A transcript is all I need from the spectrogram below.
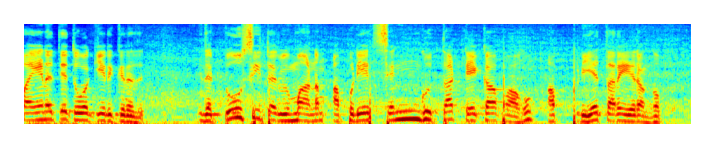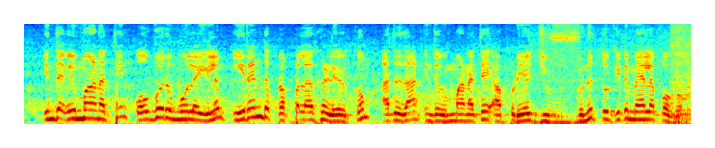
பயணத்தை துவக்கி இருக்கிறது இந்த டூ சீட்டர் விமானம் அப்படியே செங்குத்தா டேக் ஆஃப் ஆகும் அப்படியே தரையிறங்கும். இந்த விமானத்தின் ஒவ்வொரு மூலையிலும் இரண்டு ப்ரொப்பலர்கள் இருக்கும். அதுதான் இந்த விமானத்தை அப்படியே ஜிவ்னு தூக்கிட்டு மேலே போகும்.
